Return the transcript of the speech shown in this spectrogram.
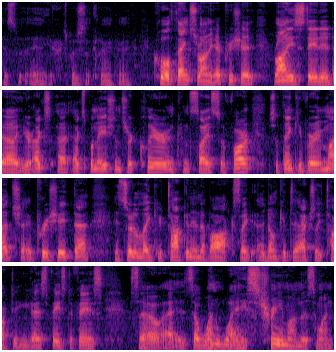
it's, uh, your explanation clear. Cool. Thanks, Ronnie. I appreciate it. Ronnie stated uh, your ex uh, explanations are clear and concise so far, so thank you very much. I appreciate that. It's sort of like you're talking in a box. I, I don't get to actually talk to you guys face to face, so uh, it's a one-way stream on this one.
